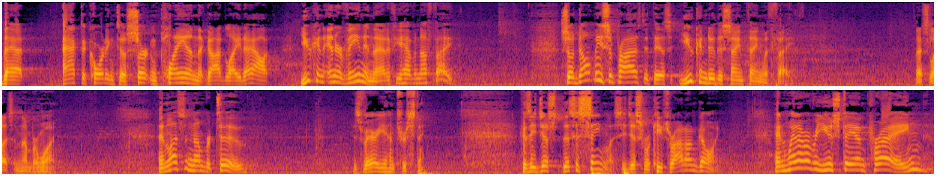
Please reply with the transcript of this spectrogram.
that act according to a certain plan that God laid out, you can intervene in that if you have enough faith. So don't be surprised at this. You can do the same thing with faith. That's lesson number one. And lesson number two is very interesting. Because he just, this is seamless. He just keeps right on going. And whenever you stand praying,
